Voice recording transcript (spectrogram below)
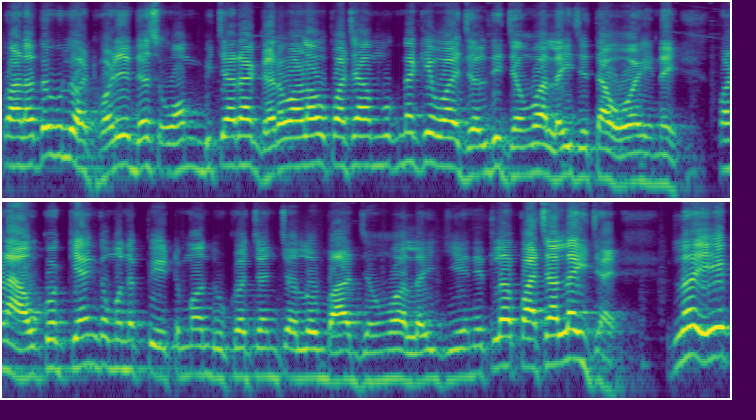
પણ આ તો પેલું અઠવાડિયે દસ ઓમ બિચારા ઘરવાળાઓ પાછા અમુક ના કેવા જલ્દી જમવા લઈ જતા હોય નહીં. પણ આવું કોઈ કે મને પેટમાં દુખે ચંચલો બહાર જમવા લઈ જઈએ ને એટલે પાછા લઈ જાય. એટલે એક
